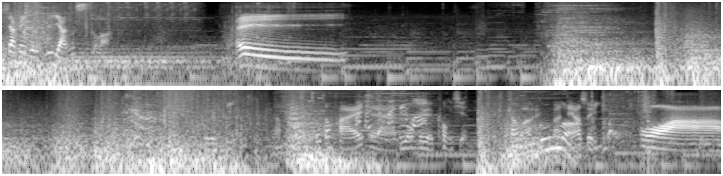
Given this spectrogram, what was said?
下面有只羊死了。哎。牌，利用这个空闲出张牌，等下水力，哇，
